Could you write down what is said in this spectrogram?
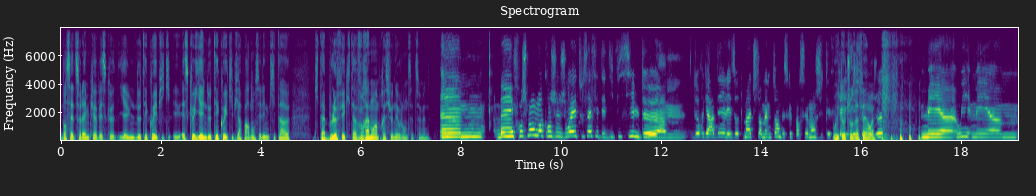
Dans cette Solheim Cup, est-ce qu'il y a une de tes coéquipières, est-ce qu'il y a une de tes coéquipières, pardon, Céline, qui t'a, qui t'a bluffé, qui t'a vraiment impressionné au long de cette semaine? Ben, franchement, moi, quand je jouais, tout ça, c'était difficile de, euh, de regarder les autres matchs en même temps parce que forcément, j'étais Oui, tu as autre chose à faire, ouais. mais euh, oui, mais euh,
